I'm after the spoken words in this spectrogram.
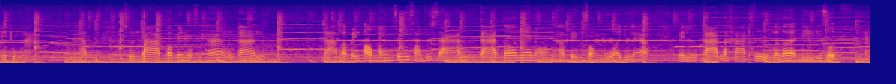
ได้ทุกงานนะครับ ส่วนดาบก็เป็นบวก15เหมือนกัน ดาบก็เป็นออฟแอนซี3.3 การ์ดก็แน่นอนครับเป็น 2 วัวอยู่แล้ว เป็นการ์ดราคาถูกแล้วก็ดีที่สุดนะ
